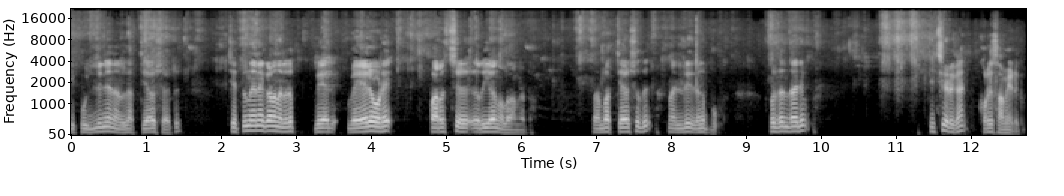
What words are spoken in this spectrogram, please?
ഈ പുല്ലിനെ നല്ല അത്യാവശ്യമായിട്ട് ചെത്തുന്നതിനേക്കാളും നല്ലത് വേര് വേരോടെ പറിച്ച് എറിയുക എന്നുള്ളതാണ് കേട്ടോ. അപ്പോൾ നമ്മൾ അത്യാവശ്യം ഇത് നല്ല രീതിയിൽ അങ്ങ് പോകും. അപ്പോൾ ഇതെന്തായാലും പിച്ചെടുക്കാൻ കുറച്ച് സമയമെടുക്കും.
